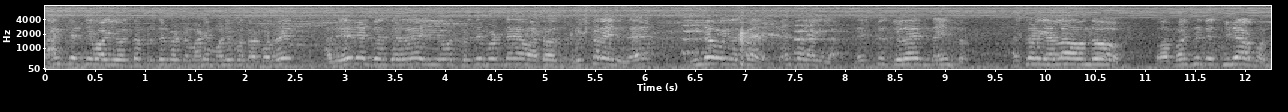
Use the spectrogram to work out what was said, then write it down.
ಸಾಂಕೇತಿಕವಾಗಿ ಇವತ್ತು ಪ್ರತಿಭಟನೆ ಮಾಡಿ ಮನೆ ಪತ್ರ ಕೊಡ್ರಿ ಅದು ಏನು ಹೇಳ್ತೀವಿ ಅಂತ ಹೇಳಿದ್ರೆ, ಈ ಒಂದು ಪ್ರತಿಭಟನೆ ಅಥವಾ ಮುಷ್ಕರ ಏನಿದೆ, ಮುಂದೆ ಹೋಗಿದಷ್ಟೇ ಕ್ಯಾನ್ಸಲ್ ಆಗಿಲ್ಲ. ನೆಕ್ಸ್ಟ್ ಜುಲೈ ನೈನ್ತ್ ಅಷ್ಟರೊಳಗೆ ಎಲ್ಲ ಒಂದು ಪರಿಸ್ಥಿತಿ ತಿಳಿ ಆಗ್ಬೋದು.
